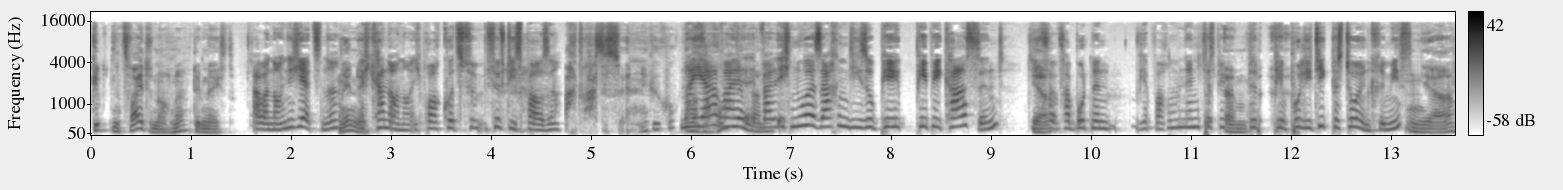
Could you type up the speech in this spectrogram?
Gibt eine zweite noch, ne? Demnächst. Aber noch nicht jetzt, ne? Nee, nee. Ich kann auch noch. Ich brauche kurz 50s Pause. Ach, du hast es zu Ende geguckt? Naja, weil, weil ich nur Sachen, die so P PPKs sind, die Ja. ver verbotenen, warum nenne ich das Ähm, P Politik-Pistolenkrimis? ja.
